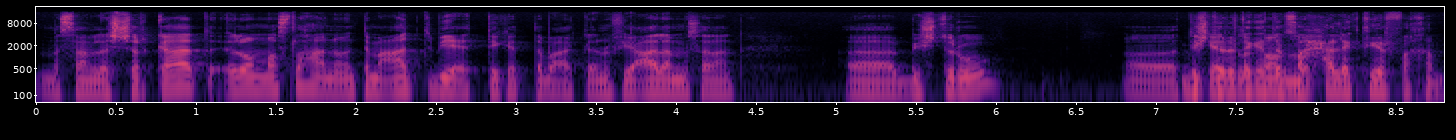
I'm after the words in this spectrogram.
مثلا للشركات لهم مصلحة إنه أنت ما عاد تبيع ال ticket تبعك لأنه في عالم مثلا آه، بيشتروا آه، بيشتروا ticket. بمحل كتير فخم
